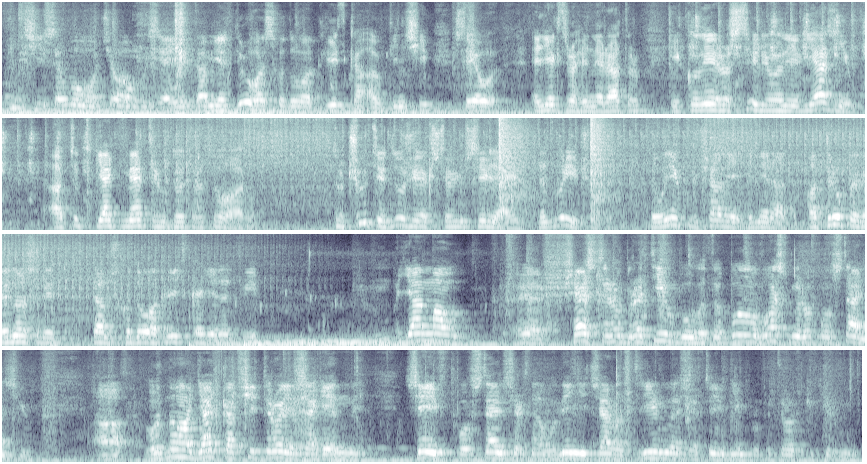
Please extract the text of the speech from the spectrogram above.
В кінці самого цього музею там є друга сходова клітка, а в кінці стояв електрогенератор. І коли розстрілювали в'язнів, а тут 5 метрів до тротуару, то чути дуже, як стрі- стріляють, на дворі чути. То вони включали генератор, а трупи виносили, там сходова клітка є на двір. Я мав е, шестеро братів було, то було восьмеро повстанців. А одного дядька всі троє загинули. Цей в повстанцях на Волині, ця розстрілилася, а цей в Дніпропетровській тюрмі.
